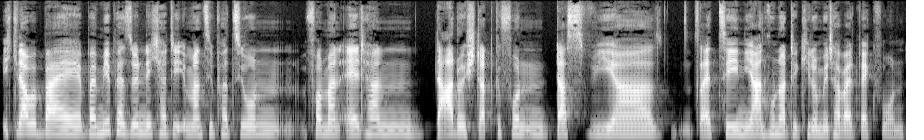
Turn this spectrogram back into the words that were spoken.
ich glaube, bei, bei mir persönlich hat die Emanzipation von meinen Eltern dadurch stattgefunden, dass wir seit zehn Jahren hunderte Kilometer weit weg wohnen.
